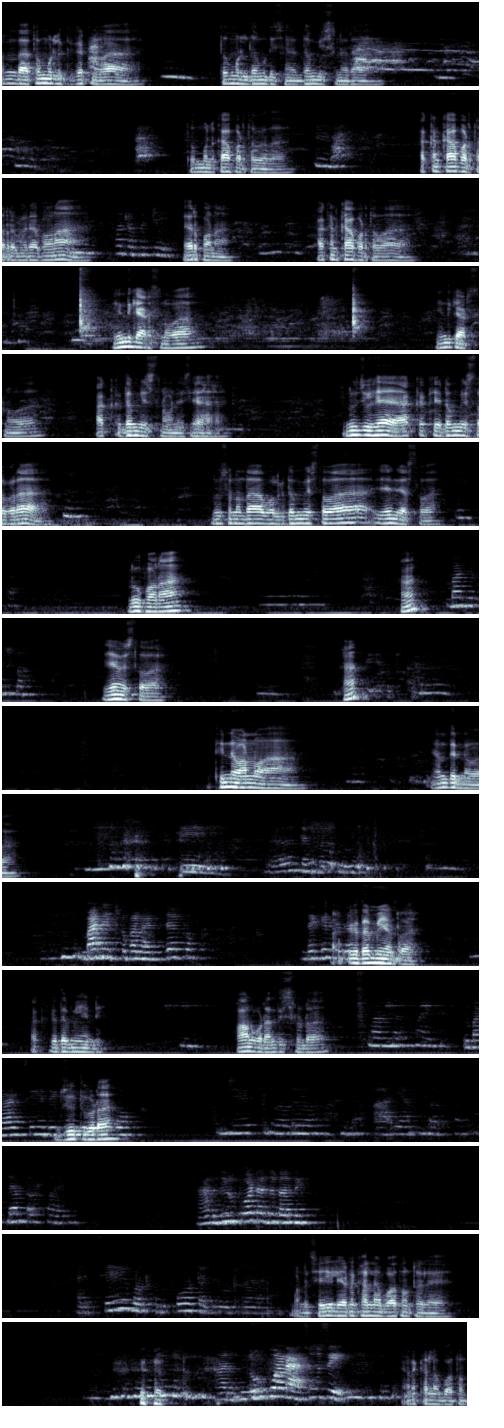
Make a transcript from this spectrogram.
సునందా తమ్ముళ్ళకి కట్టినవా తమ్ముళ్ళు దమ్ముడిచ్చిన దమ్మిచ్చినారా తమ్ముళ్ళు కాపాడతావు కదా అక్కని కాపాడతారా మీరు ఏపోనా ఫోటో అక్కని కాపాడతావా ఎందుకు ఏడుస్తున్నావా ఎందుకు ఏడుస్తున్నావా అక్కకి దమ్మిస్తున్నావు అనేసి నువ్వు చూహే అక్కకి దమ్మిస్తావురా నువ్వు సునందా వాళ్ళకి దమ్మిస్తావా ఏం చేస్తావా నువ్వు పోనా ఆ? బాగా తెలుసుకో ఏం ఇస్తావా ఆ? తిన్నావా అన్నవా ఎంత తిన్నావా? అక్కకి దమ్మి అంటరా. కూడా అంత ఇచ్చినాడా వంద రూపాయలు బాగా చేయి జూత్ కూడా? డెబ్బై ఆడ చూడు ఫోటో చూడండి. అది చేయి పట్టుకుని ఫోటో చూడరా. మన చెయ్యిలు వెనకాలనే పోతుంటాలే. అది నువ్వు కూడా చూసి. వెనకాలనే పోతుంటా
